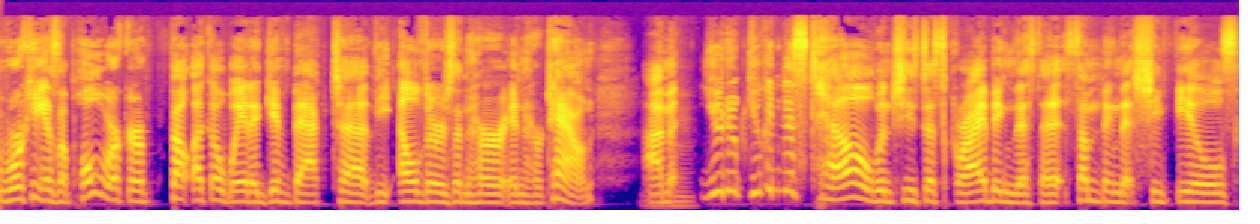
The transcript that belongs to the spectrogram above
working as a poll worker felt like a way to give back to the elders in her in her town. Um, Mhm. you you can just tell when she's describing this that it's something that she feels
